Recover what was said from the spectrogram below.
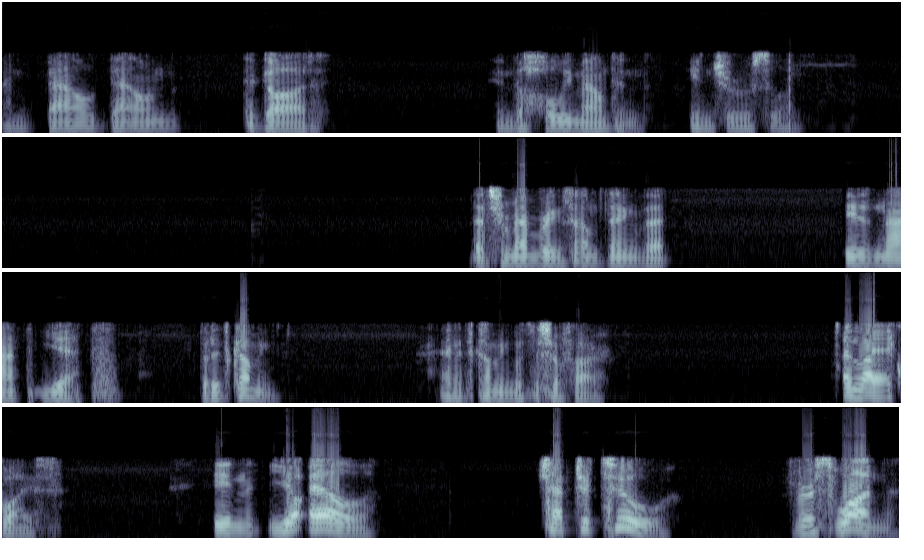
and bow down to God in the holy mountain in Jerusalem. That's remembering something that is not yet, but it's coming. And it's coming with the shofar. And likewise, in Yoel chapter 2, verse 1,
